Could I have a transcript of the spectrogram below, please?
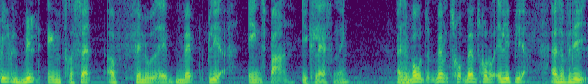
helt vildt interessant at finde ud af, hvem bliver ens barn i klassen, ikke? Altså, hvor, hvem, tro, hvem tror du, Ellie bliver? Altså, fordi...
